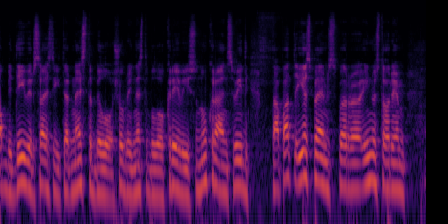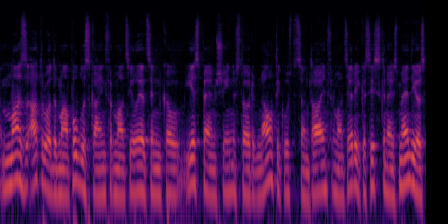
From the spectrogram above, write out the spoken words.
abi divi ir saistīti ar nestabilo, šobrīd nestabilo Krievijas un Ukrainas vidi. Tāpat iespējams par eh, investoriem maz atrodamā publiskā informācija liecina, ka iespējams šī investori nav tik uzticama tā informācija arī, kas izskanējusi medijos.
